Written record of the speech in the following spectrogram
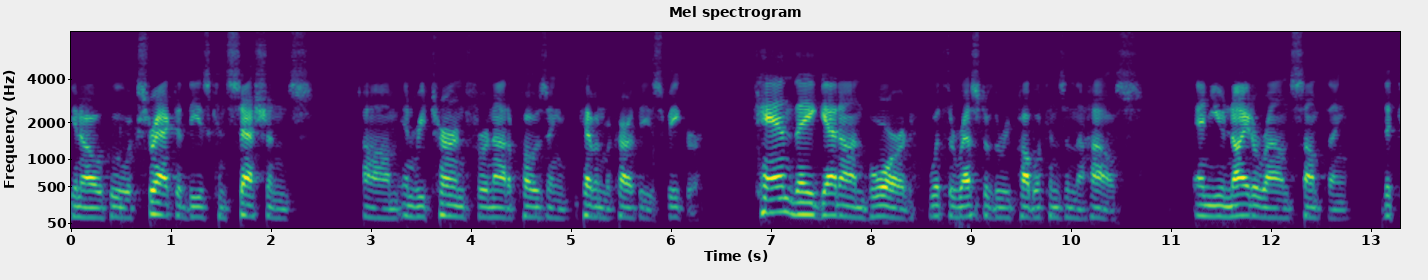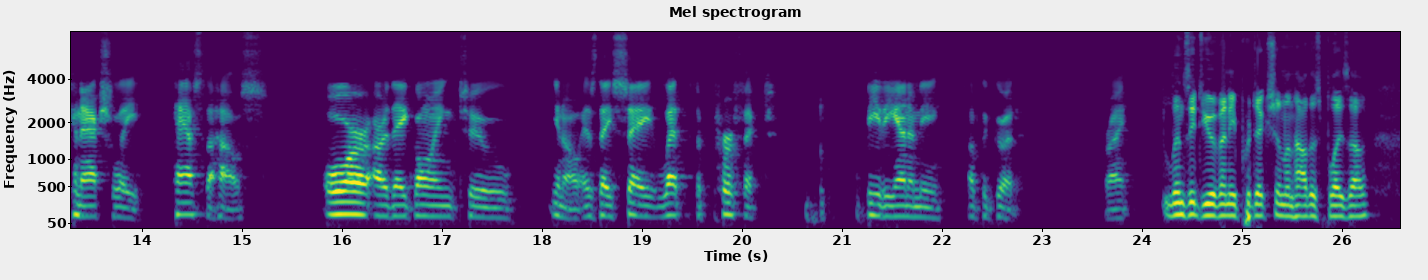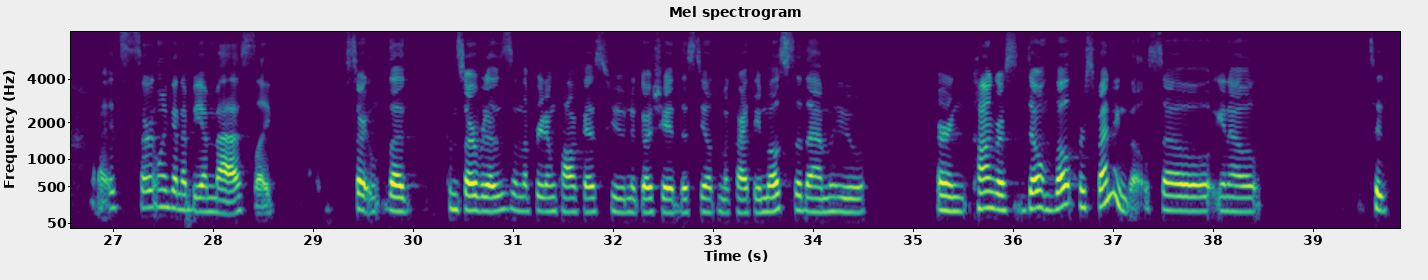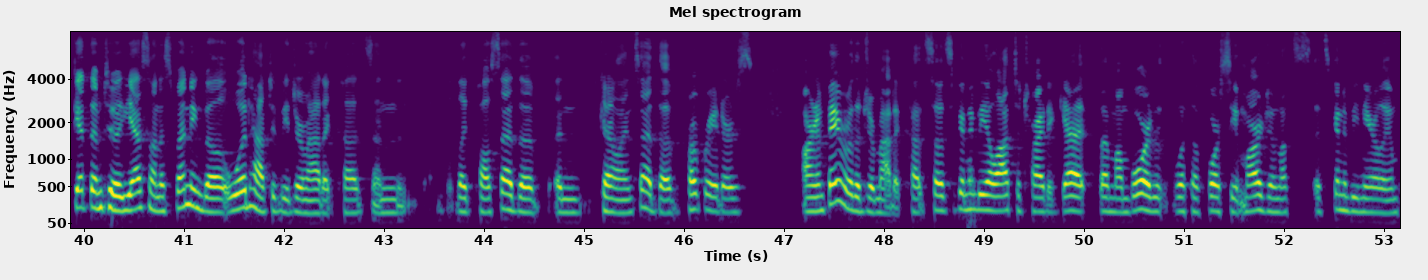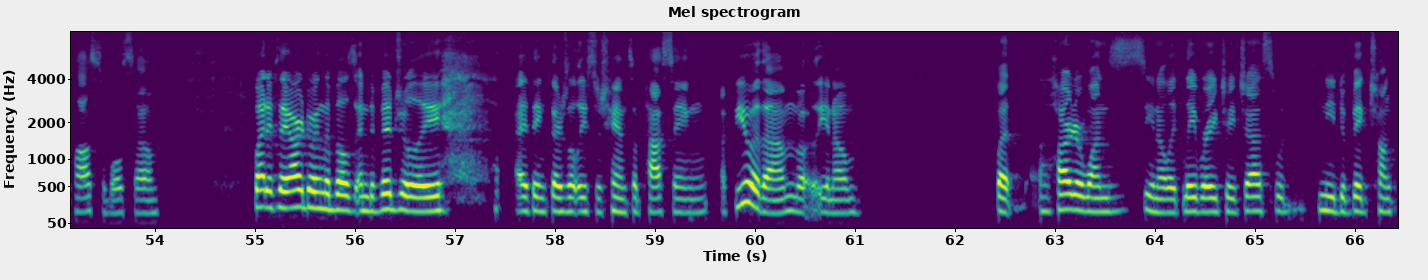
you know, who extracted these concessions um, in return for not opposing Kevin McCarthy as Speaker. Can they get on board with the rest of the Republicans in the House and unite around something that can actually pass the House? Or are they going to, you know, as they say, let the perfect be the enemy of the good? Right? Lindsay, do you have any prediction on how this plays out? It's certainly going to be a mess. Like, certain the conservatives and the Freedom Caucus who negotiated this deal with McCarthy, most of them who are in Congress don't vote for spending bills. So, you know, to get them to a yes on a spending bill, it would have to be dramatic cuts. And like Paul said, the and Caroline said, the appropriators aren't in favor of the dramatic cuts. So it's going to be a lot to try to get them on board with a four seat margin. That's it's going to be nearly impossible. So, but if they are doing the bills individually, I think there's at least a chance of passing a few of them. You know, but harder ones, you know, like labor HHS would need a big chunk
